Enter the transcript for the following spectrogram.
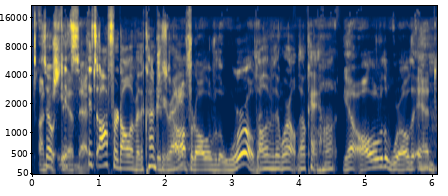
understand so it's, that. it's offered all over the country, It's right? offered all over the world. all over the world. Okay. Uh-huh. Yeah, all over the world. And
